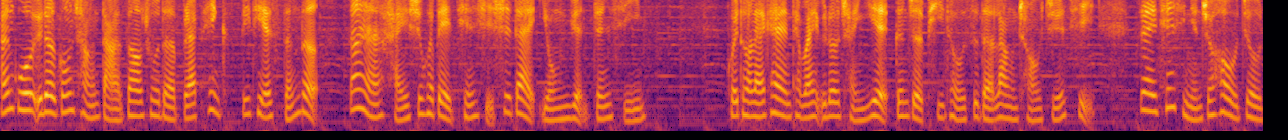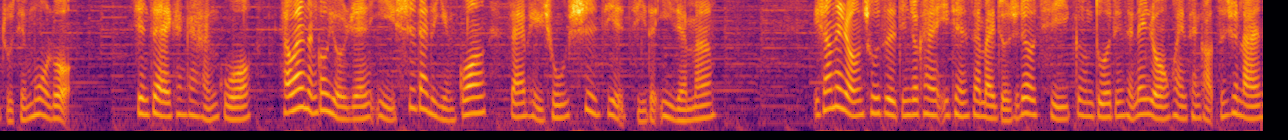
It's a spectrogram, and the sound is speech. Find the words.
韩国娱乐工厂打造出的 Blackpink、BTS 等等，当然还是会被千禧世代永远珍惜。回头来看台湾娱乐产业，跟着披头四的浪潮崛起，在千禧年之后就逐渐没落。现在看看韩国，台湾能够有人以世代的眼光栽培出世界级的艺人吗？以上内容出自《金周刊》一千三百九十六期，更多精彩内容欢迎参考资讯栏。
